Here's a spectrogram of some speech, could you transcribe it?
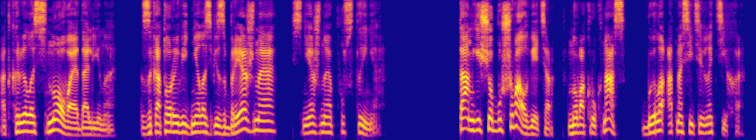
открылась новая долина, за которой виднелась безбрежная снежная пустыня. Там еще бушевал ветер, но вокруг нас было относительно тихо.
